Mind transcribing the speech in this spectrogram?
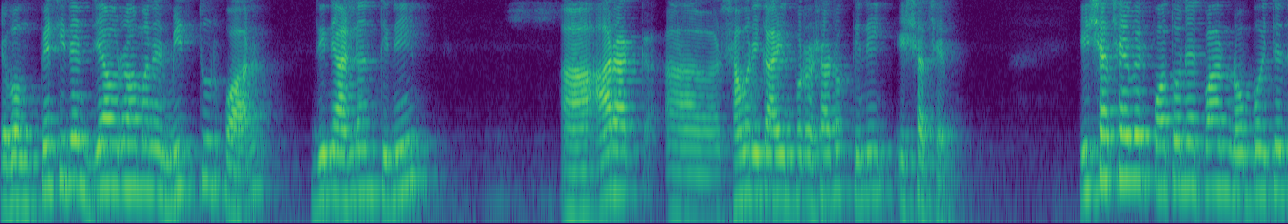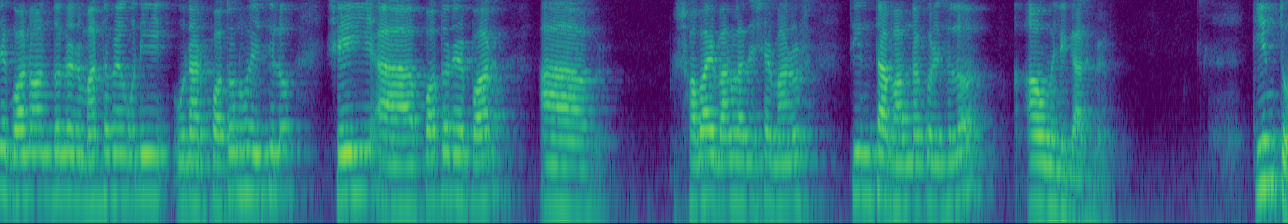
এবং প্রেসিডেন্ট জিয়াউর রহমানের মৃত্যুর পর যিনি আসলেন তিনি আর এক সামরিক আইন প্রশাসক তিনি ঈর্ষাদ সাহেব। সাহেবের পতনের পর নব্বইতে যে গণ আন্দোলনের মাধ্যমে উনি ওনার পতন হয়েছিল, সেই পতনের পর সবাই বাংলাদেশের মানুষ চিন্তা ভাবনা করেছিল আওয়ামী লীগ আসবে। কিন্তু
